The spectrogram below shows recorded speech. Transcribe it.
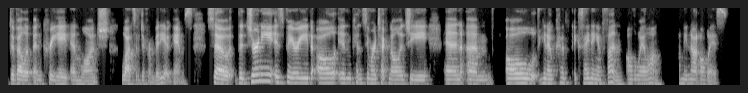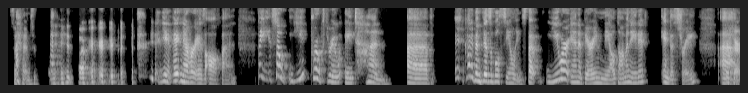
develop and create and launch lots of different video games. So the journey is varied all in consumer technology and um, all you know kind of exciting and fun all the way along. I mean not always sometimes it's hard. yeah, it never is all fun. But so you broke through a ton of eh, kind of invisible ceilings, but you are in a very male dominated industry. For sure.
